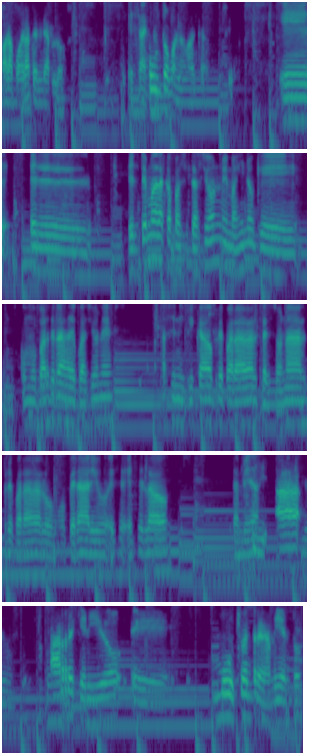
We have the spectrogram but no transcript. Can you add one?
para poder atenderlo. Junto con la banca. Eh, el, el tema de la capacitación, me imagino que como parte de las adecuaciones ha significado preparar al personal, preparar a los operarios, ese, ese lado también ha, ha, requerido eh, mucho entrenamiento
